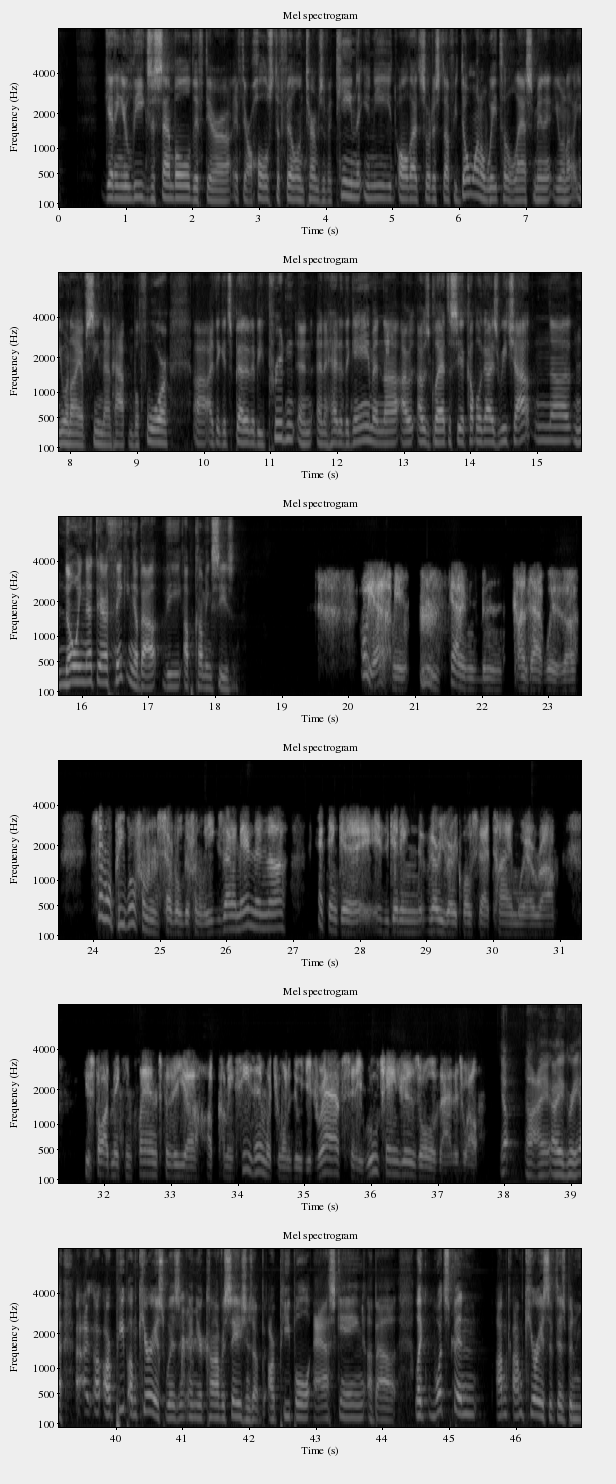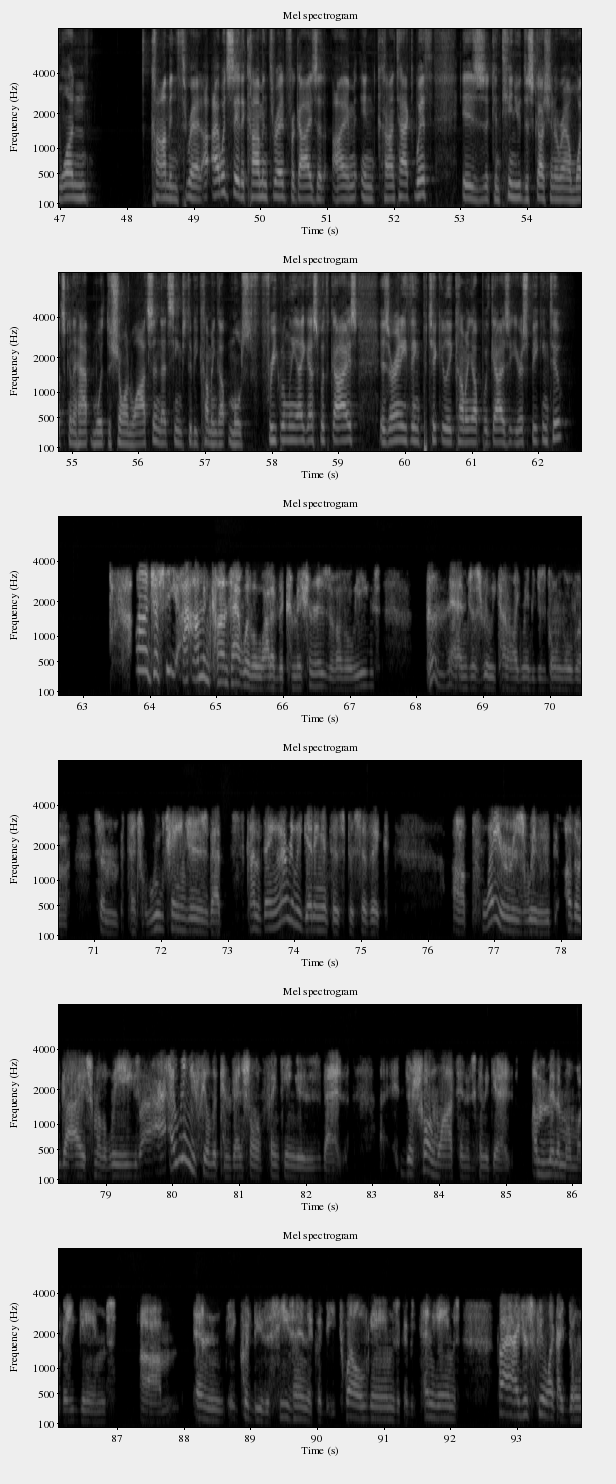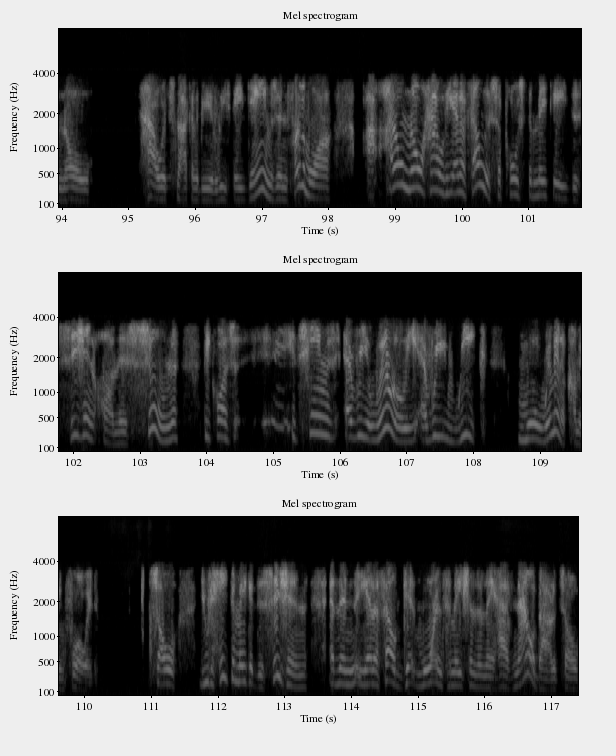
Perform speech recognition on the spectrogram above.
getting your leagues assembled, if there are if there are holes to fill in terms of a team that you need, all that sort of stuff. You don't want to wait till the last minute. You and I, you and I have seen that happen before. Uh, I think it's better to be prudent and, and ahead of the game. And uh, I, I, was glad to see a couple of guys reach out and uh, knowing that they're thinking about the upcoming season. Oh yeah, I mean, yeah, I've been in contact with uh, several people from several different leagues that I'm in, and uh, I think uh, it's getting very, very close to that time where uh, you start making plans for the uh, upcoming season, what you want to do with your drafts, any rule changes, all of that as well. Yep, I, I agree. Uh, are people? I'm curious, Wiz, in, your conversations, are, are people asking about like what's been? I'm I'm curious if there's been one common thread. I would say the common thread for guys that I'm in contact with is a continued discussion around what's going to happen with Deshaun Watson. That seems to be coming up most frequently, I guess, with guys. Is there anything particularly coming up with guys that you're speaking to? Uh, just I'm in contact with a lot of the commissioners of other leagues, and just really kind of like maybe just going over some potential rule changes, that kind of thing. Not really getting into specific uh, players with other guys from other leagues. I, I really feel the conventional thinking is that uh, Deshaun Watson is going to get a minimum of eight games. Um, and it could be the season, it could be 12 games, it could be 10 games. But I just feel like I don't know how it's not going to be at least eight games. And furthermore, I, I don't know how the NFL is supposed to make a decision on this soon because it seems every literally every week more women are coming forward. So you'd hate to make a decision and then the NFL get more information than they have now about it. So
